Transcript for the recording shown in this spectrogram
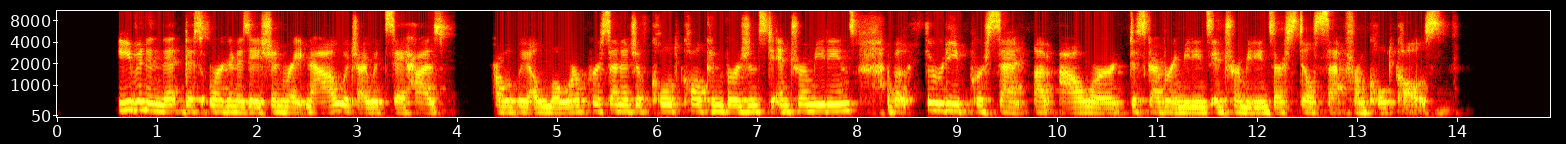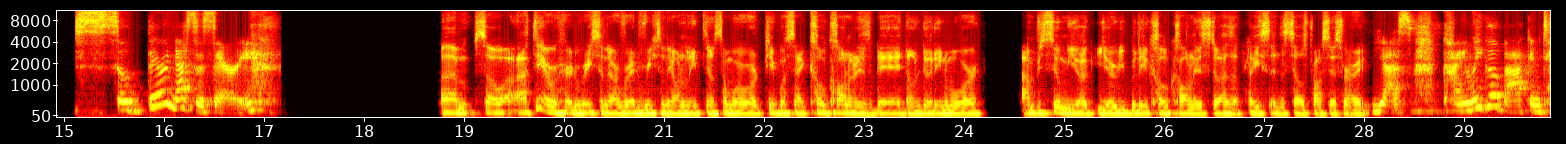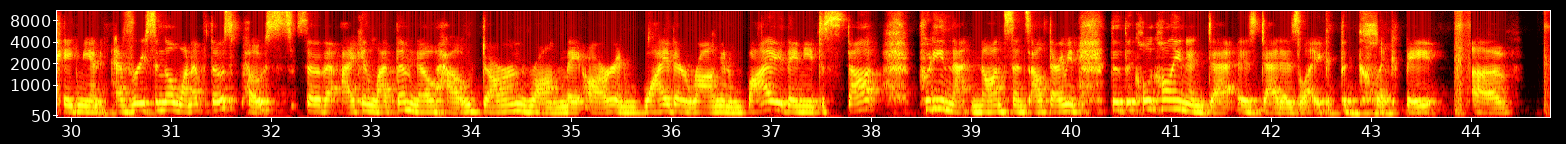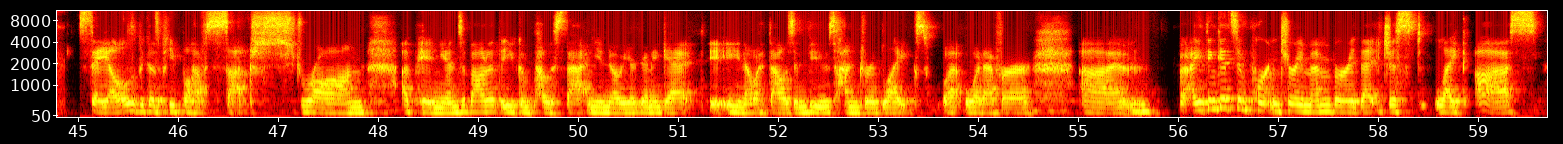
even in the, this organization right now, which I would say has probably a lower percentage of cold call conversions to intro meetings, about 30% of our discovery meetings, intro meetings are still set from cold calls. So they're necessary. Um, so I think I heard recently, I read recently on LinkedIn somewhere where people say cold calling is dead, don't do it anymore. I'm presuming you you believe cold calling still has a place in the sales process, right? Yes. Kindly go back and tag me in every single one of those posts so that I can let them know how darn wrong they are and why they're wrong and why they need to stop putting that nonsense out there. I mean, the, the cold calling in debt is dead is like the clickbait of sales because people have such strong opinions about it that you can post that and you know you're going to get you know a thousand views hundred likes whatever. Um, but i think it's important to remember that just like us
